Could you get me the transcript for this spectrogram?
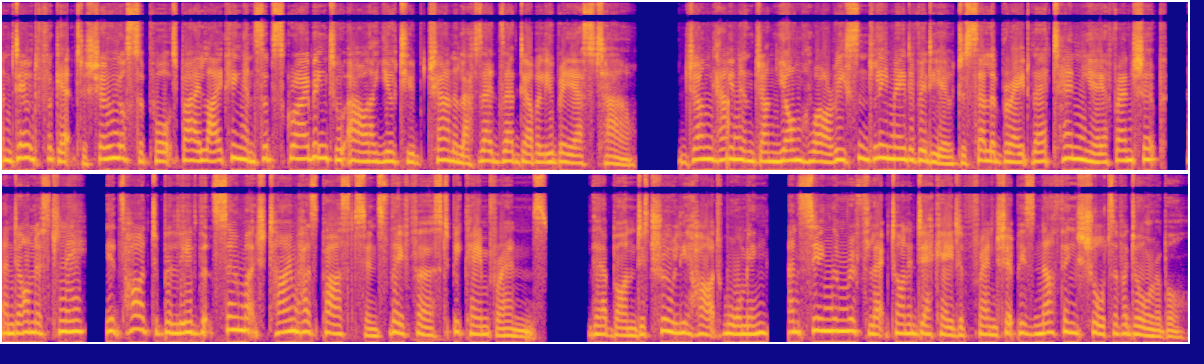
and don't forget to show your support by liking and subscribing to our YouTube channel at ZZWBS Thao. Jung Hae-in and Jung Yonghwa recently made a video to celebrate their 10-year friendship, and honestly, it's hard to believe that so much time has passed since they first became friends. Their bond is truly heartwarming, and seeing them reflect on a decade of friendship is nothing short of adorable.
